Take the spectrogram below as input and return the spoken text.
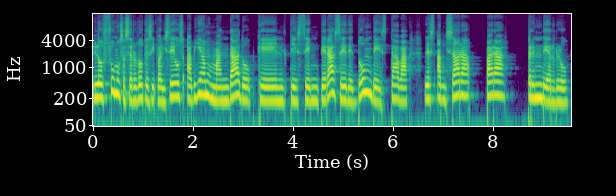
Los sumos sacerdotes y fariseos habían mandado que el que se enterase de dónde estaba les avisara para prenderlo.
